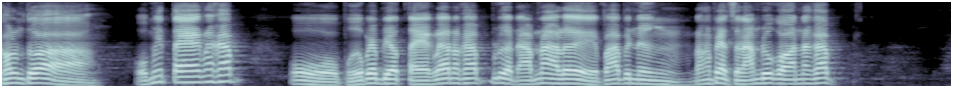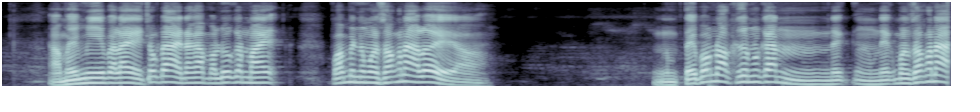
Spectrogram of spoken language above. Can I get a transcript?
เข้าลำตัว โอ้ไม่แตกนะครับ โอ้เผลอแป๊บเดียวแตกแล้วนะครับ เลือดอาบหน้าเลย ฟ้าเป็นหนึ่งต้องให้แพทย์สนามดูก่อนนะครับอ่าไม่มีอะไรชกได้นะครับ มาดูกันไหมฟ้าเป็นหนึ่งมาสองข้างหน้าเลยอ่าเตะพร้อมนอกคืนเหมือนกันเน็กเน็กมันสองข้างหน้า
